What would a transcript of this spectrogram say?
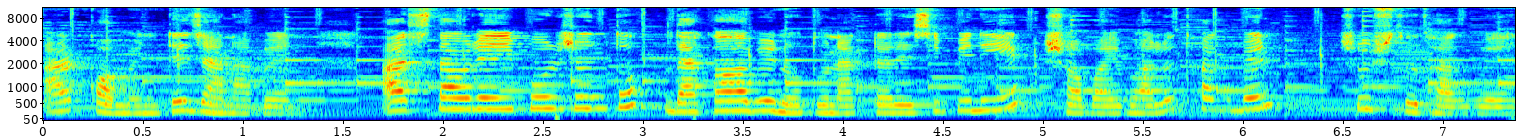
আর কমেন্টে জানাবেন। আজ তাহলে এই পর্যন্ত। দেখা হবে নতুন একটা রেসিপি নিয়ে। সবাই ভালো থাকবেন, সুস্থ থাকবেন।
